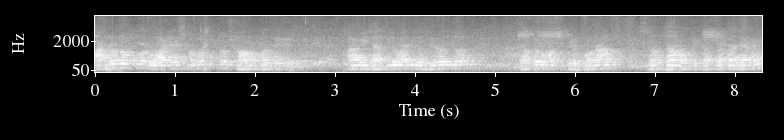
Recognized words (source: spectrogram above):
আঠারো নম্বর ওয়ার্ডের সমস্ত সহকর্মীকে আমি জাতীয়বাদী অভিনন্দন নতমস্তকে প্রণাম, শ্রদ্ধা ও কৃতজ্ঞতা জানাই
